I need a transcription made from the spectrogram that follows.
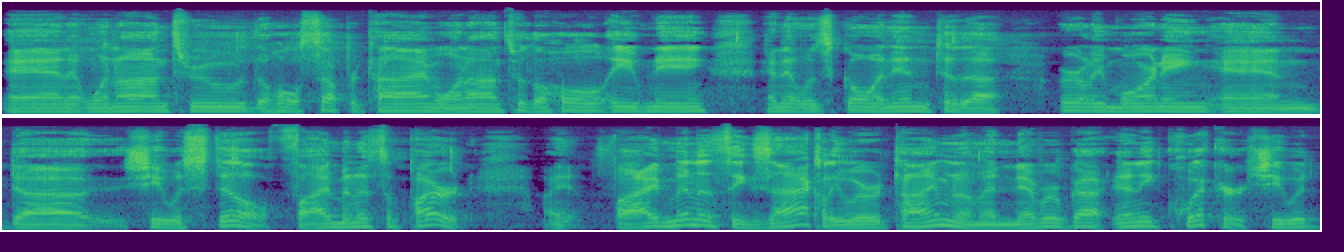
and it went on through the whole supper time, went on through the whole evening, and it was going into the early morning, and uh, she was still five minutes apart. I, five minutes exactly. We were timing them, and never got any quicker. She would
